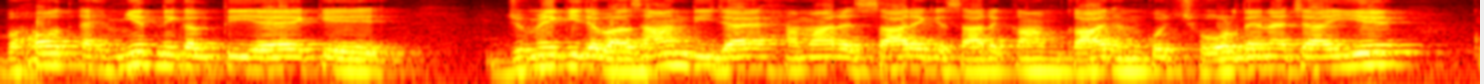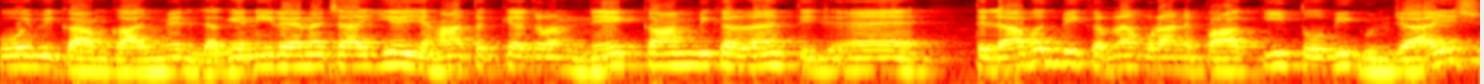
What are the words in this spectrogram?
बहुत अहमियत निकलती है कि जुमे की जब अजान दी जाए, हमारे सारे के सारे काम काज हमको छोड़ देना चाहिए। कोई भी काम काज में लगे नहीं रहना चाहिए। यहाँ तक कि अगर हम नेक काम भी कर रहे हैं तिलावत भी करना कुरान पाक की तो भी गुंजाइश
